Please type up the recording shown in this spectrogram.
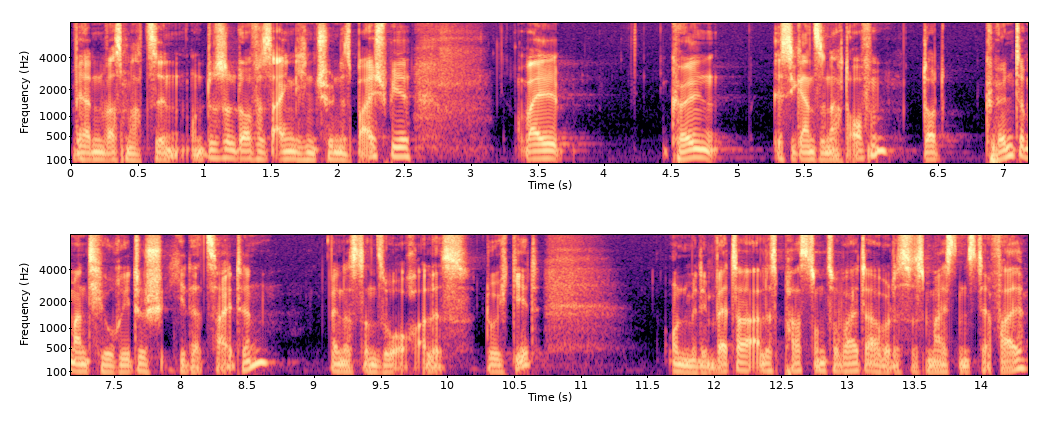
werden, was macht Sinn. Und Düsseldorf ist eigentlich ein schönes Beispiel, weil Köln ist die ganze Nacht offen. Dort könnte man theoretisch jederzeit hin, wenn das dann so auch alles durchgeht und mit dem Wetter alles passt und so weiter, aber das ist meistens der Fall.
